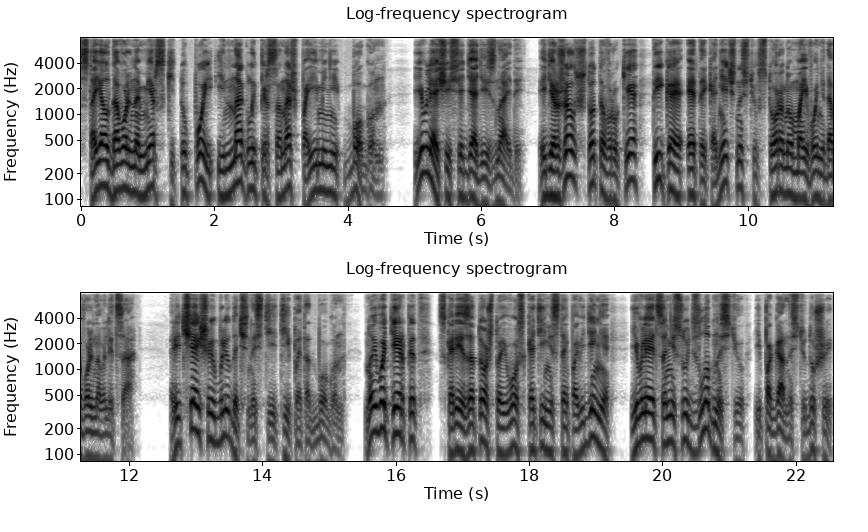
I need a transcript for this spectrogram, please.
стоял довольно мерзкий, тупой и наглый персонаж по имени Богун, являющийся дядей Знайды, и держал что-то в руке, тыкая этой конечностью в сторону моего недовольного лица. Редчайшей ублюдочности тип этот Богун, но его терпят, скорее за то, что его скотинистое поведение является не суть злобностью и поганностью души,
